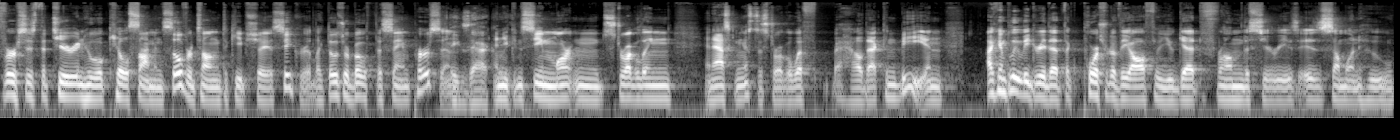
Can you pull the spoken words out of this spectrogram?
versus the Tyrion who will kill Symon Silver Tongue to keep Shae a secret. Like those are both the same person. Exactly. And you can see Martin struggling and asking us to struggle with how that can be. And I completely agree that the portrait of the author you get from the series is someone who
